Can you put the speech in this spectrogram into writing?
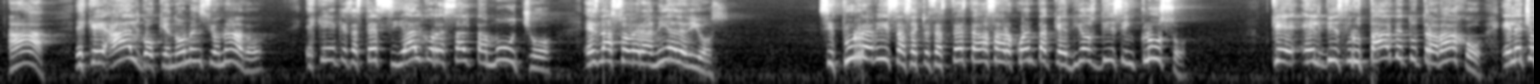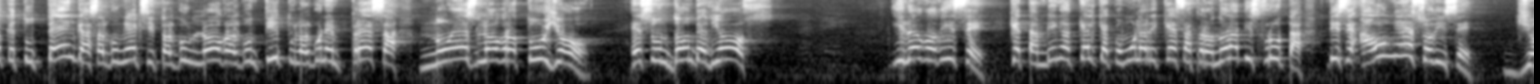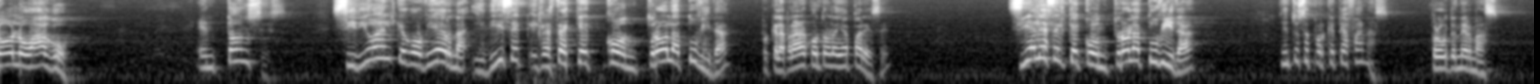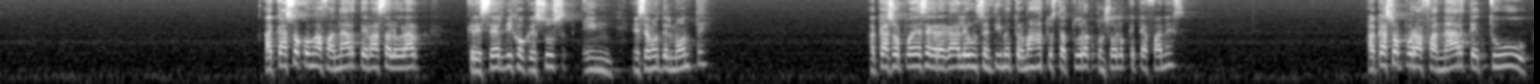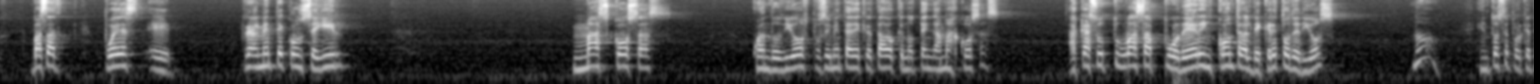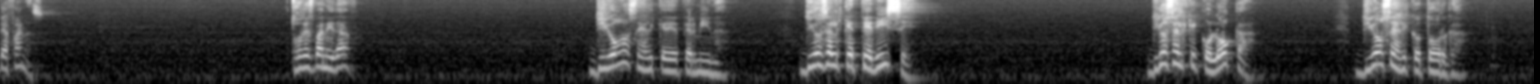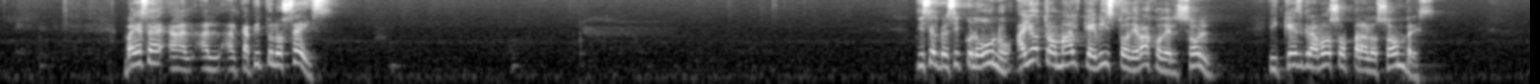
Ah, es que algo que no he mencionado es que en el que se esté, si algo resalta mucho, es la soberanía de Dios. Si tú revisas Eclesiastés, te vas a dar cuenta que Dios dice incluso que el disfrutar de tu trabajo, el hecho que tú tengas algún éxito, algún logro, algún título, alguna empresa, no es logro tuyo, es un don de Dios. Y luego dice que también aquel que acumula riquezas pero no las disfruta, dice, aún eso dice, yo lo hago. Entonces, si Dios es el que gobierna y dice que controla tu vida, porque la palabra controla ya aparece, si Él es el que controla tu vida, entonces ¿por qué te afanas por obtener más? ¿Acaso con afanar te vas a lograr crecer, dijo Jesús en, el Sermón del Monte? ¿Acaso puedes agregarle un centímetro más a tu estatura con solo que te afanes? ¿Acaso por afanarte tú vas a, puedes eh, realmente conseguir más cosas cuando Dios posiblemente ha decretado que no tengas más cosas? ¿Acaso tú vas a poder en contra del decreto de Dios? No. Entonces, ¿por qué te afanas? Todo es vanidad. Dios es el que determina. Dios es el que te dice. Dios es el que coloca. Dios es el que otorga. Váyase al, capítulo 6. Dice el versículo 1, hay otro mal que he visto debajo del sol y que es gravoso para los hombres.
